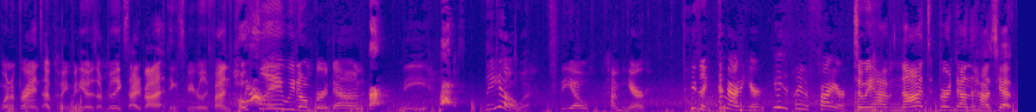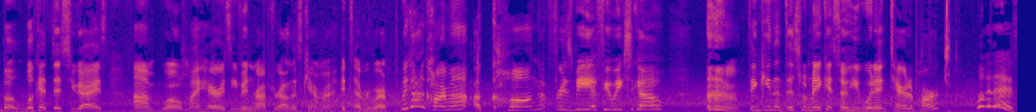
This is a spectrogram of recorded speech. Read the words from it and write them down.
one of Bryan's upcoming videos. I'm really excited about it. I think it's gonna be really fun. Hopefully we don't burn down the house. Leo! Leo, come here. He's like, I'm out of here. Just playing with fire. So we have not burned down the house yet, but look at this, you guys. Um, whoa, my hair is even wrapped around this camera. It's everywhere. We got Karma a Kong Frisbee a few weeks ago, thinking that this would make it so he wouldn't tear it apart. Look at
